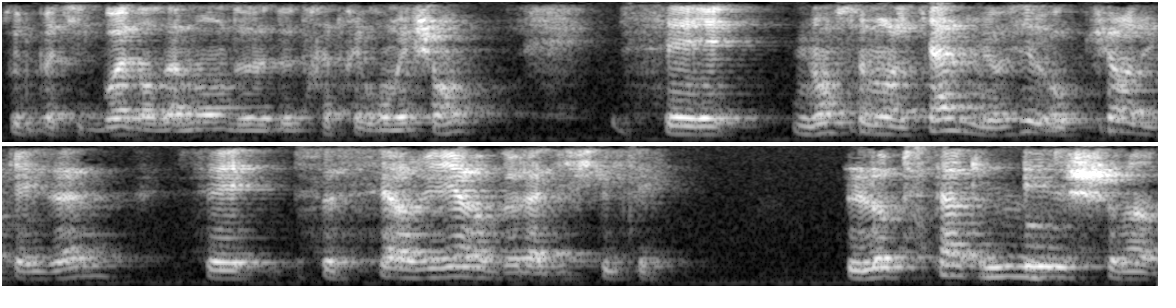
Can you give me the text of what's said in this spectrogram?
toute une petite boîte dans un monde de, de très très gros méchants. C'est non seulement le calme, mais aussi au cœur du Kaizen, c'est se servir de la difficulté. L'obstacle Mm. et le chemin.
